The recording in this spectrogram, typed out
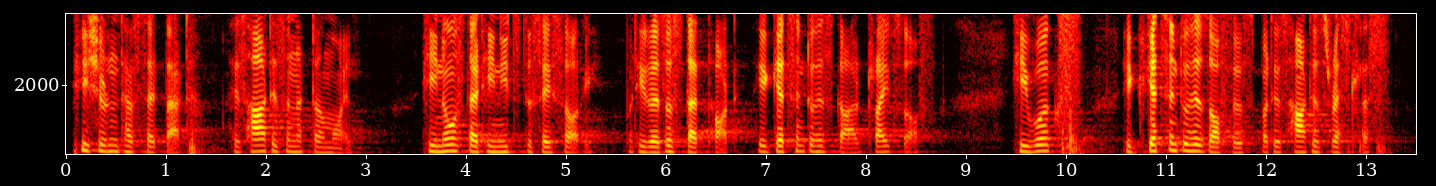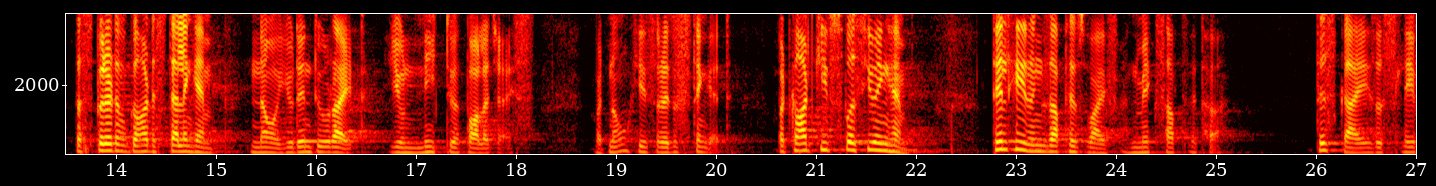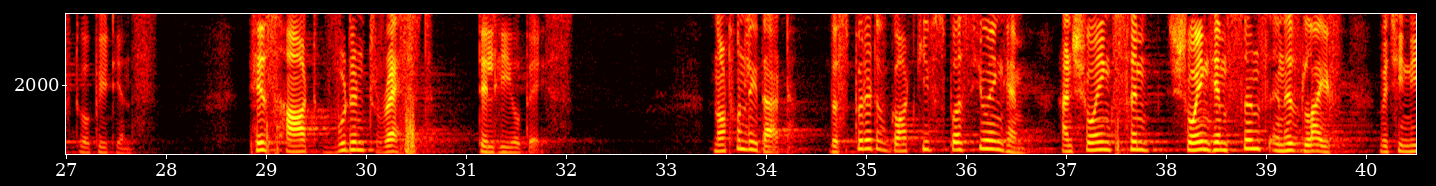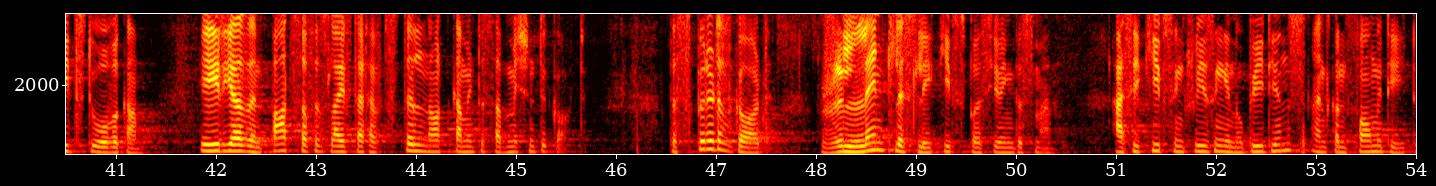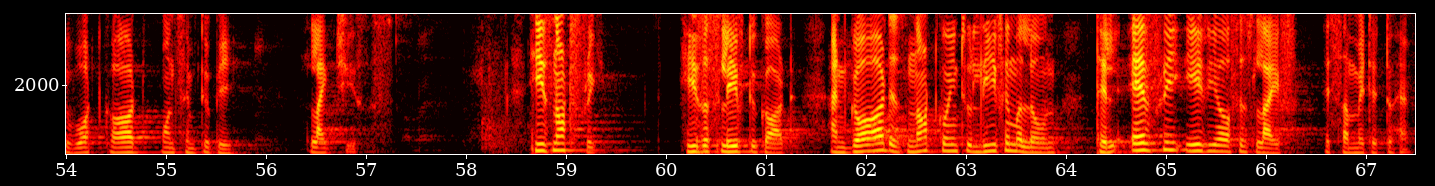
He shouldn't have said that. His heart is in a turmoil. He knows that he needs to say sorry, but he resists that thought. He gets into his car, drives off. He works, he gets into his office, but his heart is restless. The Spirit of God is telling him, No, you didn't do right. You need to apologize. But no, he's resisting it. But God keeps pursuing him till he rings up his wife and makes up with her. This guy is a slave to obedience. His heart wouldn't rest till he obeys. Not only that, the Spirit of God keeps pursuing him and showing, sin, showing him sins in his life which he needs to overcome, areas and parts of his life that have still not come into submission to God. The Spirit of God relentlessly keeps pursuing this man as he keeps increasing in obedience and conformity to what God wants him to be, like Jesus. He is not free, he is a slave to God and God is not going to leave him alone till every area of his life is submitted to him.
